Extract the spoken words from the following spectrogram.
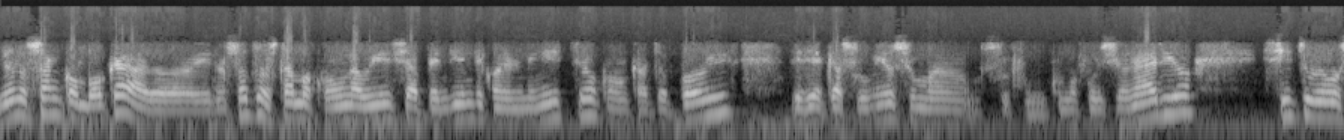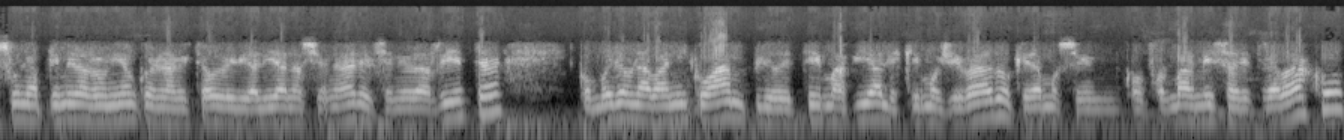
no nos han convocado. Eh, nosotros estamos con una audiencia pendiente con el ministro, con Catopovic, desde que asumió su, como funcionario. Sí tuvimos una primera reunión con el administrador de Vialidad Nacional, el señor Arrieta. Como era un abanico amplio de temas viales que hemos llevado, quedamos en conformar mesas de trabajo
